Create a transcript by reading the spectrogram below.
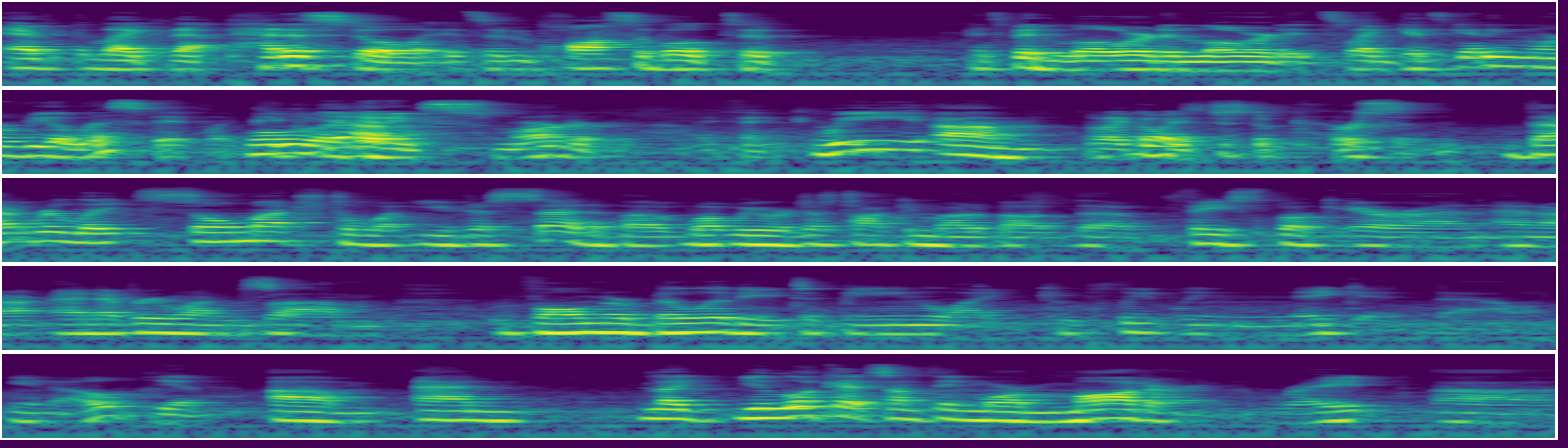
ev- like that pedestal. It's impossible to. It's been lowered and lowered. It's like it's getting more realistic. Like Well, people yeah. are getting smarter. I think. We um, like, oh, he's just a person. that relates so much to what you just said about what we were just talking about about the Facebook era and and, our, and everyone's um, vulnerability to being like completely naked. You know. Yeah. Um, and like you look at something more modern, right? Uh,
